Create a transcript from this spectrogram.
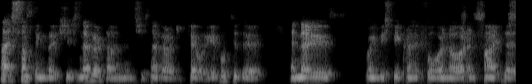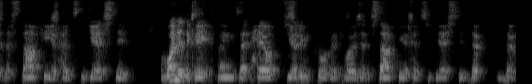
That's something that she's never done and she's never felt able to do. And now when we speak on the phone, or in fact, the, the staff here had suggested one of the great things that helped during COVID was that the staff here had suggested that, that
